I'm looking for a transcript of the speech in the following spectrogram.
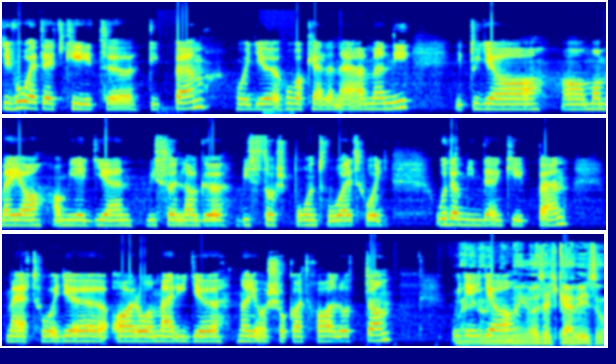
Úgyhogy volt egy-két tippem, hogy hova kellene elmenni. Itt ugye a, a Mameja, ami egy ilyen viszonylag biztos pont volt, hogy oda mindenképpen, mert hogy arról már így nagyon sokat hallottam. Ugye így a... Mameja az egy kávézó?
